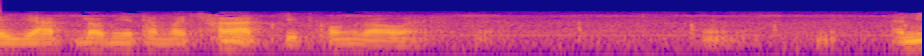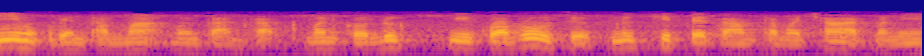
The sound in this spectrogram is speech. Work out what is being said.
ริยัติเรามีธรรมชาติจิตของเราอันนี้มันก็เป็นธรรมะเหมือนกันครับ มันก็ลึกมีความรู้สึกนึกคิดไปตามธรรมชาติมันนี้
